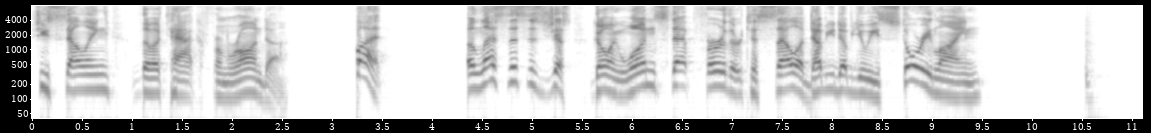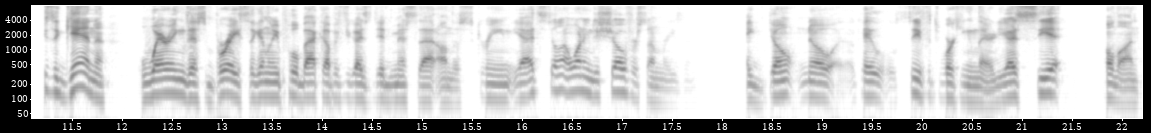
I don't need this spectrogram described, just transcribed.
She's selling the attack from Ronda. But unless this is just going one step further to sell a WWE storyline, she's again wearing this brace. Again, let me pull back up if you guys did miss that on the screen. Yeah, it's still not wanting to show for some reason. I don't know. Okay, we'll see if it's working there. Do you guys see it? Hold on.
